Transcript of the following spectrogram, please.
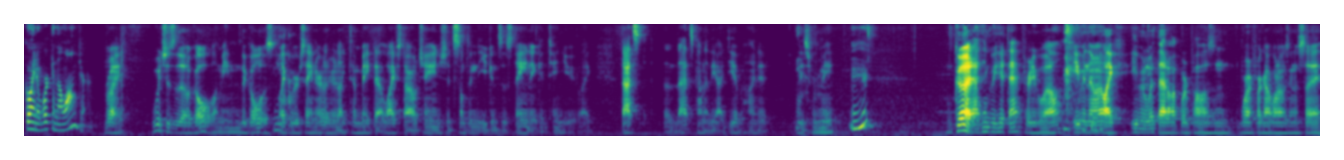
going to work in the long term. Right. Which is the goal. I mean, the goal is like we were saying earlier, like to make that lifestyle change. It's something that you can sustain and continue. Like that's that's kind of the idea behind it, at Yeah. least for me. hmm Good. I think we hit that pretty well. Even though, like, even with that awkward pause and where I forgot what I was gonna say.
